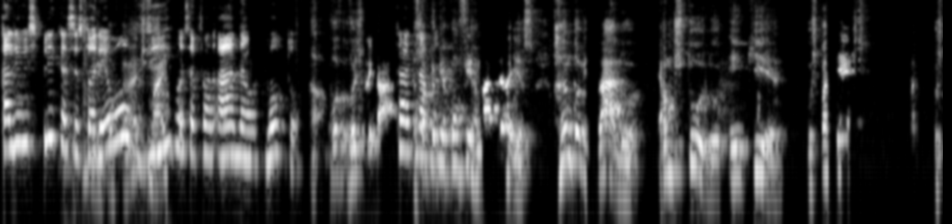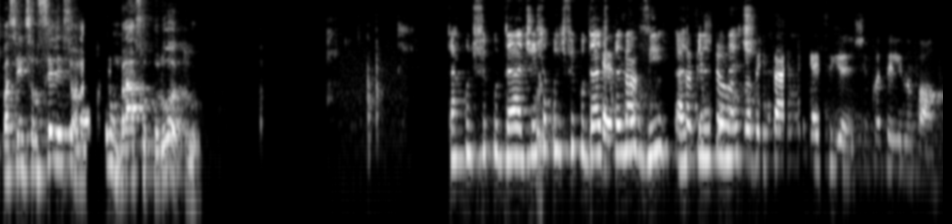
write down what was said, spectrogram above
Calil, explica essa história. Eu ouvi mas... você falar. Ah, não, voltou. Ah, vou, vou, explicar. Tá, é tá, só que eu queria confirmar que era isso. Randomizado é um estudo em que os pacientes, os pacientes são selecionados por um braço ou por outro Está com dificuldade, a gente está com dificuldade é, para ouvir só deixa internet. eu aproveitar e pegar esse gancho enquanto ele não volta.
